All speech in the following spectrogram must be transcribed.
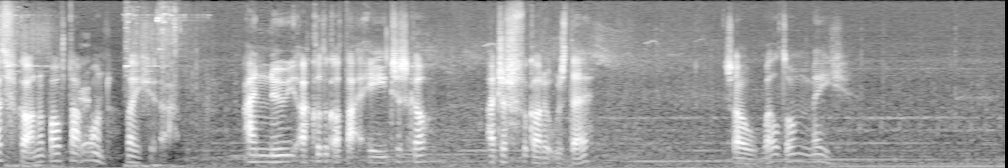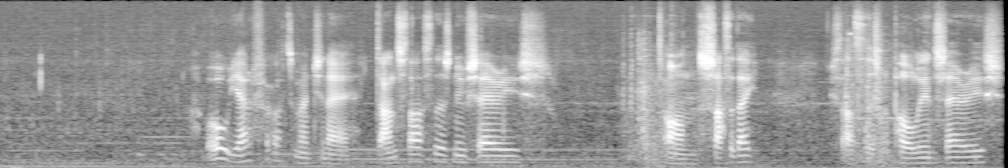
I'd forgotten about that one. Like, I knew I could have got that ages ago. I just forgot it was there. So, well done me. Oh yeah, I forgot to mention uh, Dan started this new series on Saturday. He started this Napoleon series,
